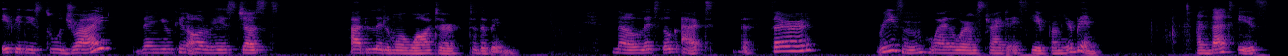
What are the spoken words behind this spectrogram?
If it is too dry, then you can always just add a little more water to the bin. Now let's look at the third reason why the worms try to escape from your bin. And that is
